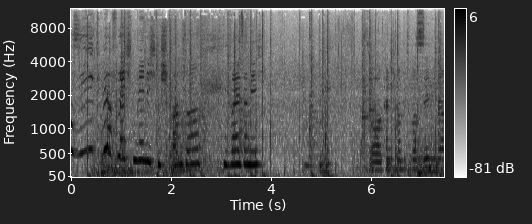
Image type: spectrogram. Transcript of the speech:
Musik wäre vielleicht ein wenig entspannter. Ich weiß ja nicht. So, kann ich mal bitte was sehen wieder?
